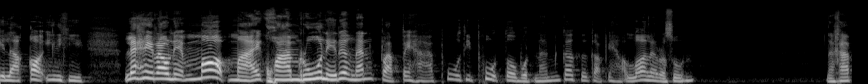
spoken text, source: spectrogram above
อิลากออิลฮีและให้เราเนี่ยมอบหมายความรู้ในเรื่องนั้น กลับไปหาผู้ที่พูดตัวบทนั้น ก็คือกลับไปหาอัลลอฮ์และรอซูลนะครับ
